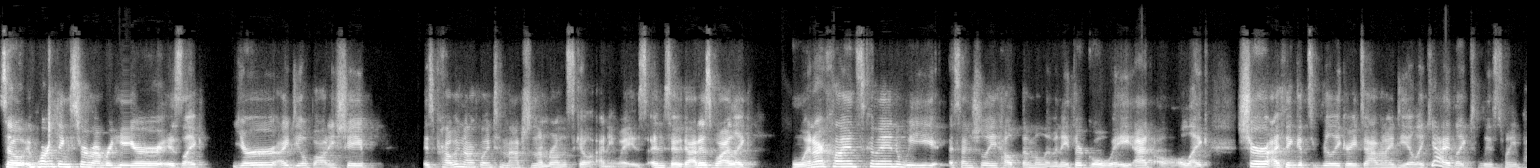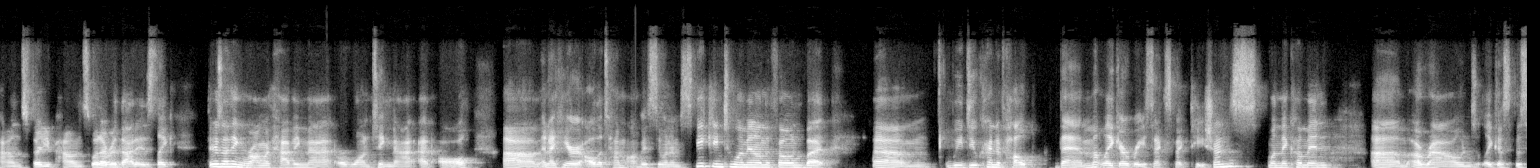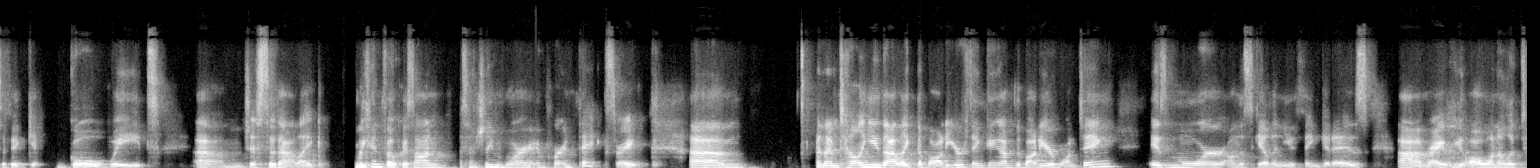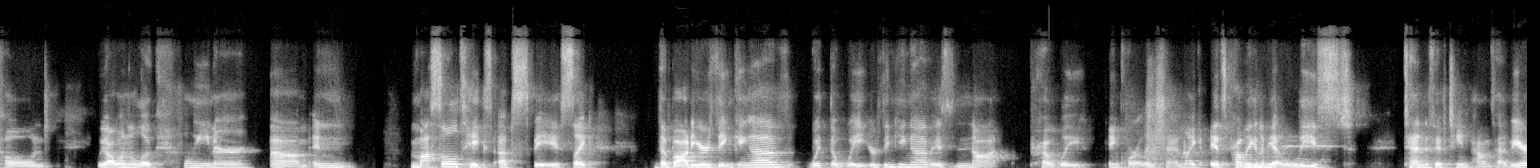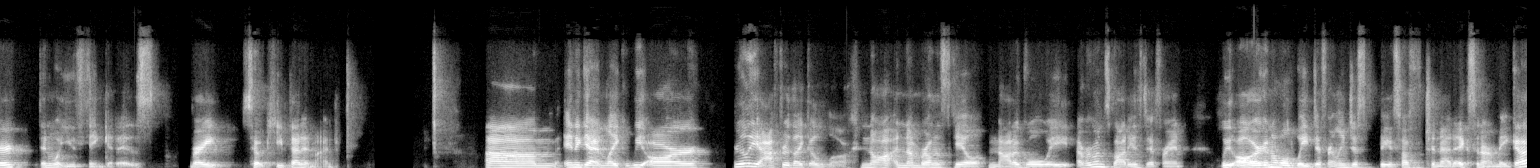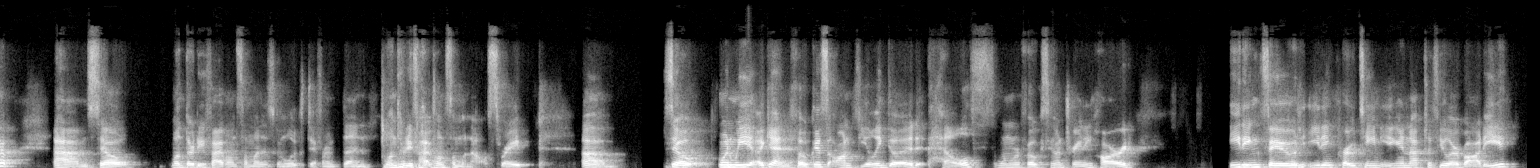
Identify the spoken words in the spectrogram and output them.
So, important things to remember here is like your ideal body shape is probably not going to match the number on the scale, anyways. And so, that is why, like, when our clients come in, we essentially help them eliminate their goal weight at all. Like, sure, I think it's really great to have an idea like, yeah, I'd like to lose 20 pounds, 30 pounds, whatever that is. Like, there's nothing wrong with having that or wanting that at all. Um, and I hear it all the time, obviously, when I'm speaking to women on the phone, but um, we do kind of help them like erase expectations when they come in um, around like a specific goal weight, um, just so that like we can focus on essentially more important things, right? Um, and I'm telling you that like the body you're thinking of, the body you're wanting is more on the scale than you think it is, um, right? We all want to look toned, we all want to look leaner, um, and muscle takes up space. Like the body you're thinking of with the weight you're thinking of is not probably in correlation. Like it's probably going to be at least 10 to 15 pounds heavier than what you think it is right? So keep that in mind. Um, and again, like we are really after like a look, not a number on the scale, not a goal weight. Everyone's body is different. We all are going to hold weight differently just based off of genetics and our makeup. Um, so 135 on someone is going to look different than 135 on someone else, right? Um, so when we again focus on feeling good, health, when we're focusing on training hard, eating food, eating protein, eating enough to fuel our body,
